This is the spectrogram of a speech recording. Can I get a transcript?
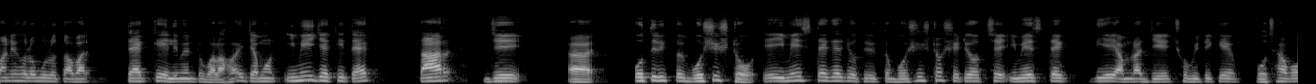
মানে হলো মূলত আবার ট্যাগকে এলিমেন্টও বলা হয়। যেমন ইমেজ একটি ট্যাগ তার যে অতিরিক্ত বৈশিষ্ট্য, এই ইমেজ ট্যাগের যে অতিরিক্ত বৈশিষ্ট্য, সেটি হচ্ছে ইমেজ ট্যাগ দিয়ে আমরা যে ছবিটিকে বোঝাবো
